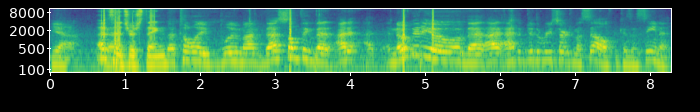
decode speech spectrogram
yeah. That's That- interesting. That totally blew my. That's something that I, I no video of that. I, I had to do the research myself because I seen it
